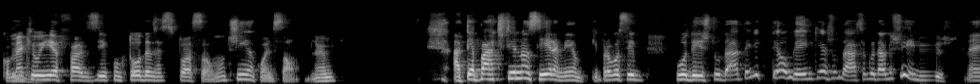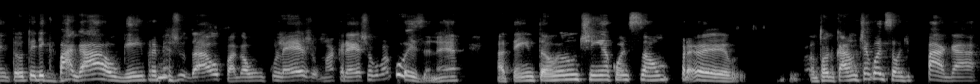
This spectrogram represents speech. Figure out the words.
Como é que eu ia fazer com toda essa situação? Não tinha condição. Né? Até a parte financeira mesmo, porque para você poder estudar, teria que ter alguém que ajudasse a cuidar dos filhos. Né? Então, eu teria que uhum. pagar alguém para me ajudar, ou pagar um colégio, uma creche, alguma coisa. Né? Até então, eu não tinha condição. Pra... É, Antônio Carlos não tinha condição de pagar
